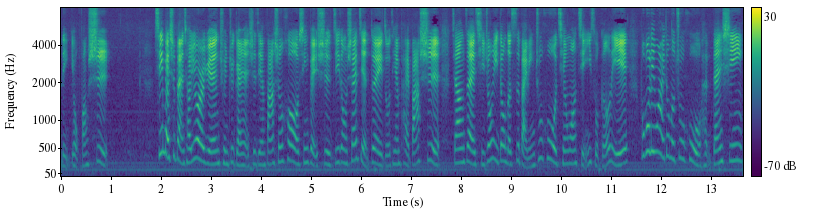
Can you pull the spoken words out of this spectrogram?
领用方式。新北市板桥幼儿园群聚感染事件发生后，新北市机动筛检队昨天派巴士，将在其中一栋的四百名住户前往检疫所隔离。不过，另外一栋的住户很担心，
